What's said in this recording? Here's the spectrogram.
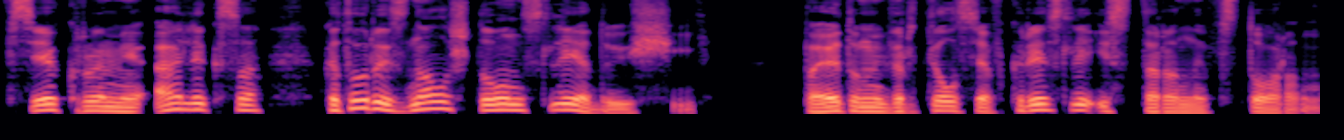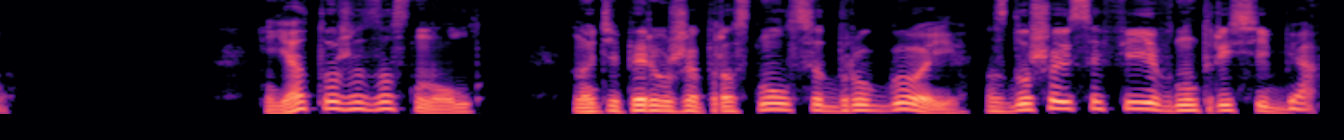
Все, кроме Алекса, который знал, что он следующий, поэтому вертелся в кресле из стороны в сторону. Я тоже заснул. но теперь уже проснулся другой, с душой Софии внутри себя.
